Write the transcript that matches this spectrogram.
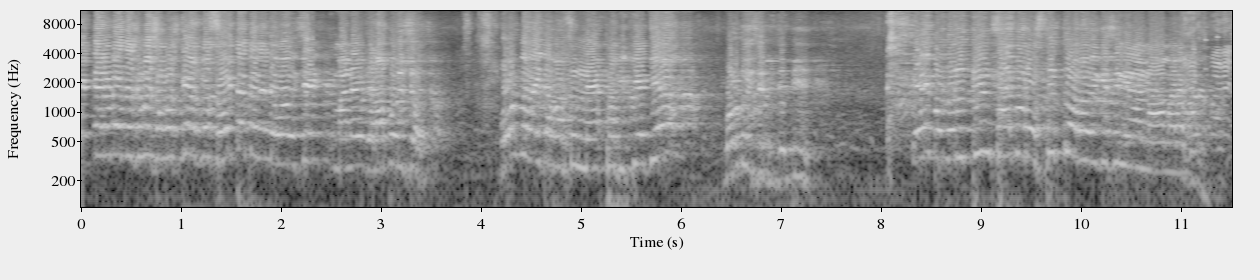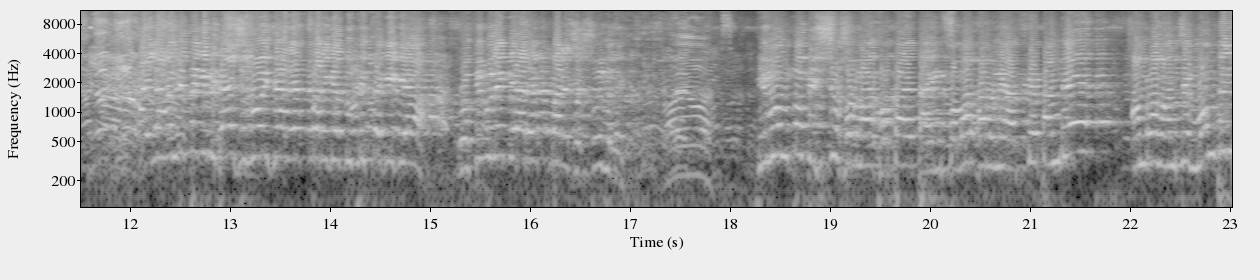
এগারোটা যে সময় সমষ্টি আসলো ছয়টা তেনে দেওয়া হয়েছে মানে জেলা পরিষদ ভোট বানাইতে পারছেন না? একটা বিকে গিয়া ভোট হয়েছে বিজেপি এই সাহেবের অস্তিত্ব হয়ে গেছে কিনা না মানে থেকে বিদায় শুরু হয়েছে আর একবারে থেকে গিয়া? আর একবারে শেষ হয়ে হিমন্ত বিশ্ব শর্মা কথায় টাইম সবার কারণে আজকে টানবে আমরা মন থেকে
